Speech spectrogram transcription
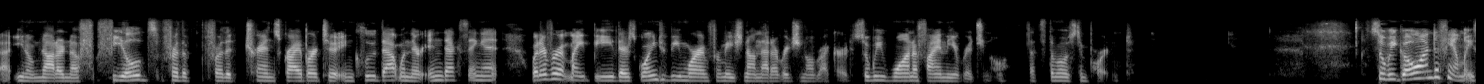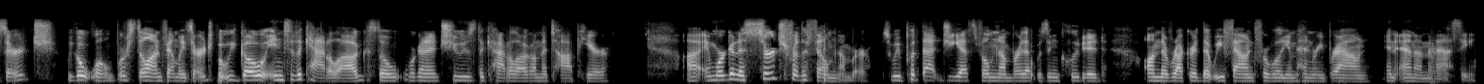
uh, you know, not enough fields for the for the transcriber to include that when they're indexing it. Whatever it might be, there's going to be more information on that original record. So we want to find the original. That's the most important. So we go on to Family Search. We go, well, we're still on Family Search, but we go into the catalog. So we're going to choose the catalog on the top here. Uh, and we're going to search for the film number. So we put that GS film number that was included on the record that we found for William Henry Brown and Emma Massey.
